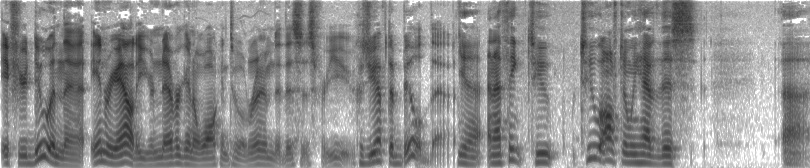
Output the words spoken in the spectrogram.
if you're doing that, in reality, you're never going to walk into a room that this is for you because you have to build that. Yeah, and I think too too often we have this, uh,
